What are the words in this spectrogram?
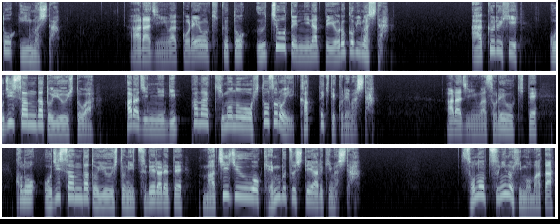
と言いました。アラジンはこれを聞くと有頂天になって喜びました。あくる日おじさんだという人はアラジンに立派な着物を一揃い買ってきてくれました。アラジンはそれを着てこのおじさんだという人に連れられて町中を見物して歩きました。その次の日もまた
